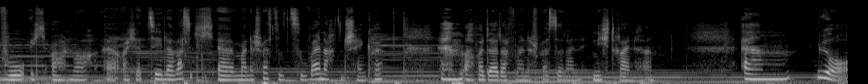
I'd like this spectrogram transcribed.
wo ich auch noch äh, euch erzähle, was ich äh, meiner Schwester zu Weihnachten schenke. Ähm, aber da darf meine Schwester dann nicht reinhören. Ähm, ja.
